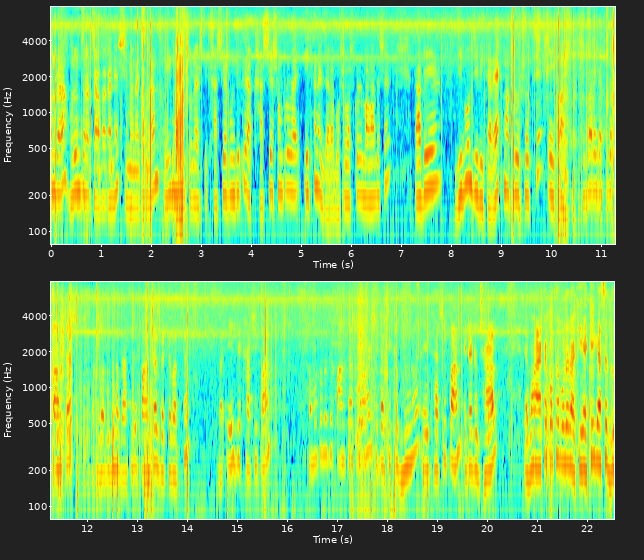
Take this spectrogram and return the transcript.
আমরা হরিণচড়া চা বাগানের সীমানায় ছিলাম। এই মুহূর্তে চলে আসছি খাসিয়াপুঞ্জিতে। আর খাসিয়া সম্প্রদায় এখানে যারা বসবাস করে বাংলাদেশে, তাদের জীবন জীবিকার একমাত্র উৎস হচ্ছে এই পান চাষ। সুপারি গাছে যে পান চাষ, অথবা বিভিন্ন গাছে যে পান চাষ দেখতে পাচ্ছেন, বা এই যে খাসি পান সমতলে যে পান চাষ করা হয় সেটা হচ্ছে একটু ভিন্ন। এই খাসি পান, এটা একটু ঝাল। এবং একটা কথা বলে রাখি, একই গাছের দু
